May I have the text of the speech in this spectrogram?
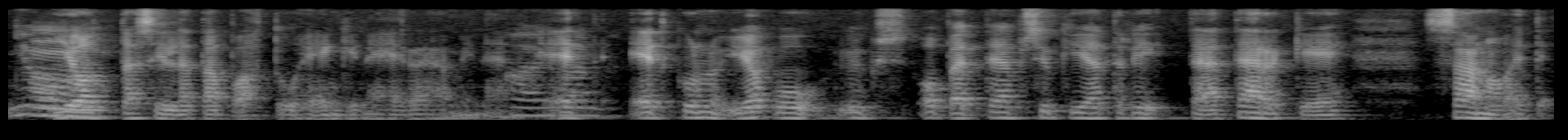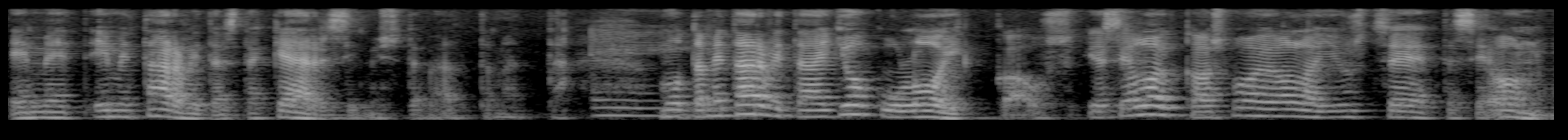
Joo. jotta sillä tapahtuu henkinen herääminen. Aivan. Et, et kun joku yksi opettaja, psykiatri, tämä tärkeä sanoi, että ei me, ei me tarvita sitä kärsimystä välttämättä, Ei. mutta me tarvitaan joku loikkaus. Ja se loikkaus voi olla just se, että se on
